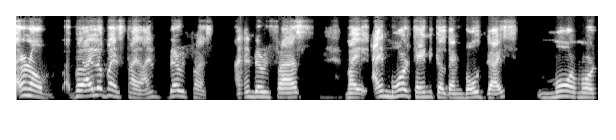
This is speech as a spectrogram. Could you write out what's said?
I don't know, but I love my style. I'm very fast. I'm very fast. My I'm more technical than both guys. More more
